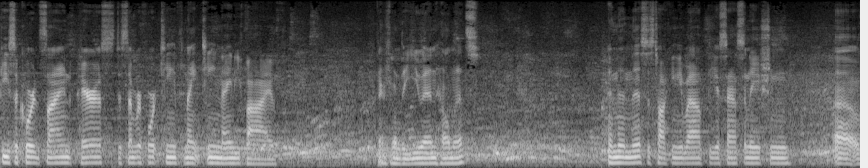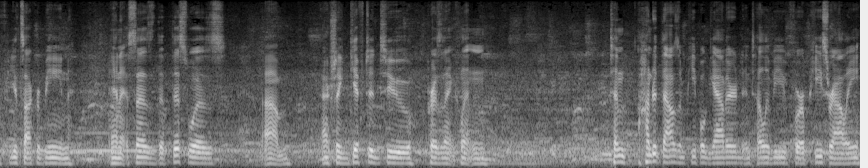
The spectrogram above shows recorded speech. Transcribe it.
Peace accord signed Paris, December 14th, 1995. There's one of the UN helmets. And then this is talking about the assassination of Yitzhak Rabin. And it says that this was um, actually gifted to President Clinton 100,000 people gathered in Tel Aviv for a peace rally.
